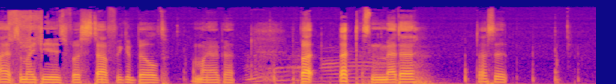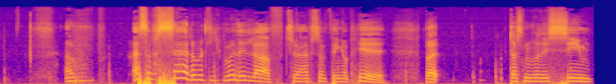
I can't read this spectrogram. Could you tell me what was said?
I had some ideas for stuff we can build on my iPad. But that doesn't matter, does it? I, as I've said, I would really love to have something up here, but doesn't really seem.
